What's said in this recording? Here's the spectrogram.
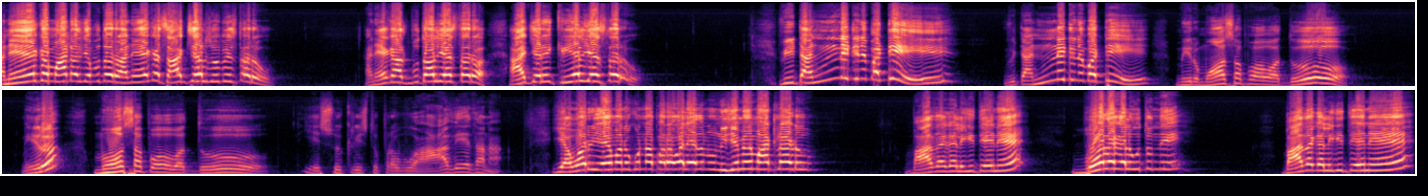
అనేక మాటలు చెబుతారు. అనేక సాక్ష్యాలు చూపిస్తారు. అనేక అద్భుతాలు చేస్తారు. ఆశ్చర్య క్రియలు చేస్తారు. వీటన్నిటిని బట్టి వీటన్నిటిని బట్టి మీరు మోసపోవద్దు. మీరు మోసపోవద్దు. యేసుక్రీస్తు ప్రభు ఆవేదన. ఎవరు ఏమనుకున్నా పర్వాలేదు నువ్వు నిజమే మాట్లాడు. బాధ కలిగితేనే బోధ కలుగుతుంది. బాధ కలిగితేనే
